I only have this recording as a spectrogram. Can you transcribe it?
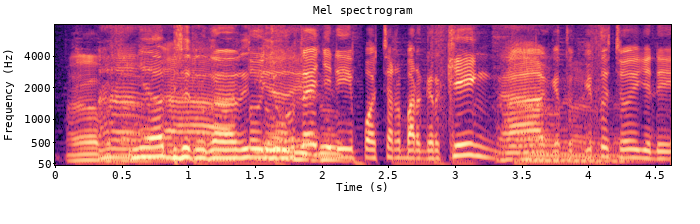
Eh, benar. Iya, bisa juga dari itu, Tujuh teh gitu. jadi voucher Burger King. Nah, Hmm, gitu-gitu benar, cuy jadi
